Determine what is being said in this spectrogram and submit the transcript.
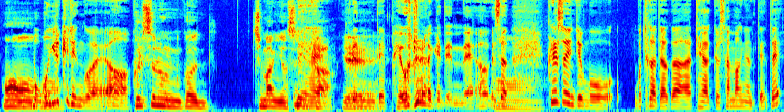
어, 뭐, 뭐 어. 이렇게 된 거예요. 글 쓰는 건 지망이었으니까. 네. 예. 근데 배우를 하게 됐네요. 그래서 어. 그래서 이제 뭐 어떻게 하다가 대학교 3학년 때들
